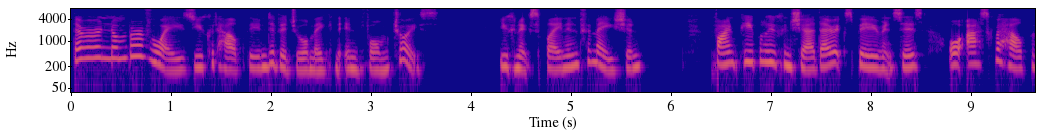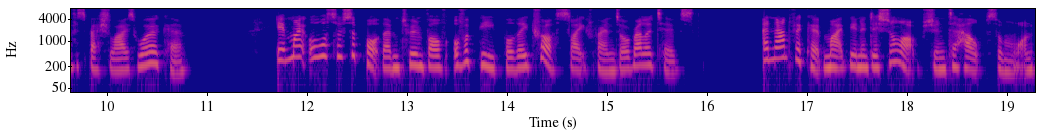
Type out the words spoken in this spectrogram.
There are a number of ways you could help the individual make an informed choice. You can explain information, find people who can share their experiences, or ask for help of a specialised worker. It might also support them to involve other people they trust, like friends or relatives. An advocate might be an additional option to help someone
